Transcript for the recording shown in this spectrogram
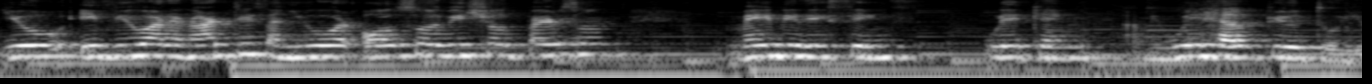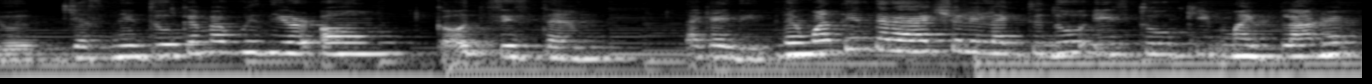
you, if you are an artist and you are also a visual person, maybe these things will can, I mean, will help you too. You just need to come up with your own code system like I did. The one thing that I actually like to do is to keep my planner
